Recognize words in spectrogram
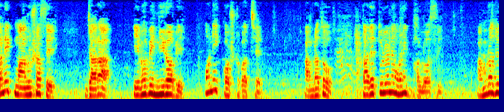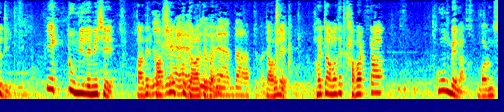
অনেক মানুষ আছে যারা এভাবে নীরবে অনেক কষ্ট পাচ্ছে। আমরা তো তাদের তুলনায় অনেক ভালো আছি। আমরা যদি একটু মিলেমিশে তাদের পাশে একটু হ্যাঁ, দাঁড়াতে পারি। হ্যাঁ, দাঁড়াতে পারি। তাহলে হয়তো আমাদের খাবারটা কমবে না বরংস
